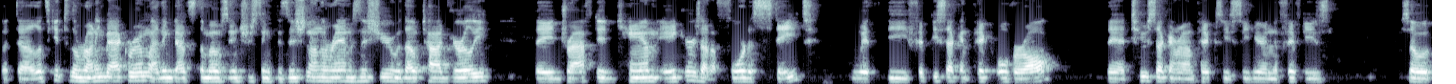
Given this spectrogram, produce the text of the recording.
But uh, let's get to the running back room. I think that's the most interesting position on the Rams this year without Todd Gurley. They drafted Cam Akers out of Florida State with the 52nd pick overall. They had two second round picks you see here in the 50s. So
